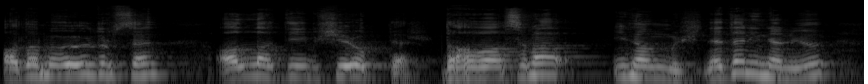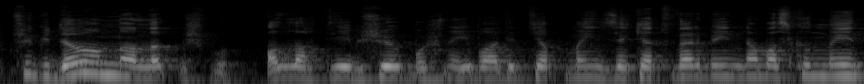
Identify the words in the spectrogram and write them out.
Adamı öldürsen Allah diye bir şey yok der. Davasına inanmış. Neden inanıyor? Çünkü devamlı anlatmış bu. Allah diye bir şey yok. Boşuna ibadet yapmayın, zekat vermeyin, namaz kılmayın.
